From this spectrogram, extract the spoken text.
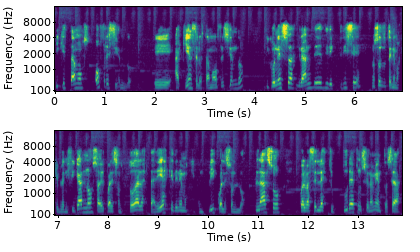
y qué estamos ofreciendo eh, a quién se lo estamos ofreciendo. Y con esas grandes directrices nosotros tenemos que planificarnos, saber cuáles son todas las tareas que tenemos que cumplir, cuáles son los plazos, cuál va a ser la estructura de funcionamiento. O sea,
